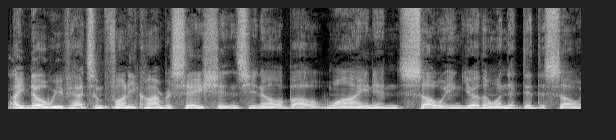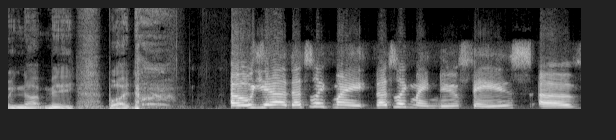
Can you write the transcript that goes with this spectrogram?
i know we've had some funny conversations you know about wine and sewing. You're the one that did the sewing not me but Oh yeah, that's like my that's like my new phase of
